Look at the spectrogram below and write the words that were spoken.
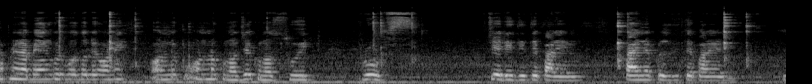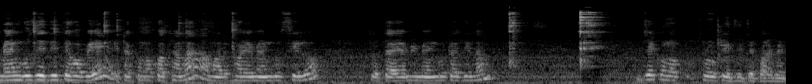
আপনারা ম্যাঙ্গোর বদলে অনেক অন্য অন্য কোনো যে কোনো সুইট ফ্রুটস চেরি দিতে পারেন পাইনঅ্যাপেল দিতে পারেন, ম্যাঙ্গো যে দিতে হবে, এটা কোনো কথা না, আমার ঘরে ম্যাঙ্গো ছিল, তো তাই আমি ম্যাঙ্গোটা দিলাম। যে কোনো ফ্রুটই দিতে পারবেন।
